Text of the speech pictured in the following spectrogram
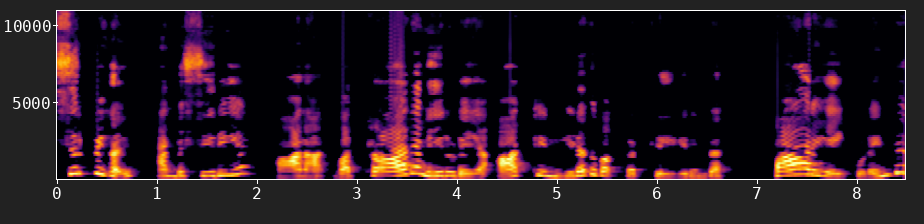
சிற்பிகள் அந்த சிறிய ஆனால் வற்றாத நீருடைய ஆற்றின் இடது பக்கத்தில் இருந்த பாறையை குடைந்து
